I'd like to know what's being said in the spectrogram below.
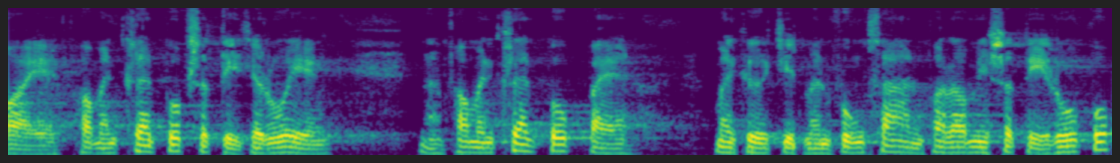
บ่อยๆ พอมันเคลื่อนปุ๊บสติจะรู้เองนะพอมันเคลื่อนปุ๊บไป มันคือจิตมันฟุ้งซ่านพอเรามีสติรู้ปุ๊บ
